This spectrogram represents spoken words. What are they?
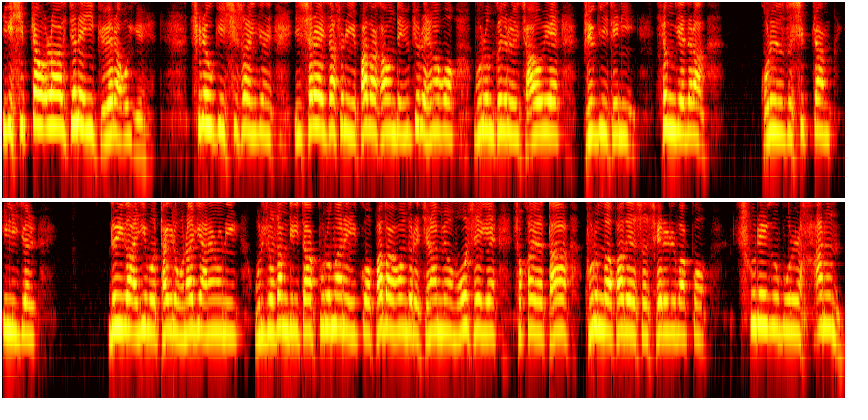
이게 십자가 올라가기 전에 이 교회라고 이게. 출애굽기 시사하기 전에 이스라엘 자손이 바다 가운데 육지로 행하고 물은 그들의 좌우에 벽이 되니 형제들아 고린도서 10장 1, 2절 너희가 알지 못하기를 원하지 않으노니 우리 조상들이 다 구름 안에 있고 바다 가운데로 지나며 모세에게 속하여 다 구름과 바다에서 세례를 받고 출애굽을 하는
